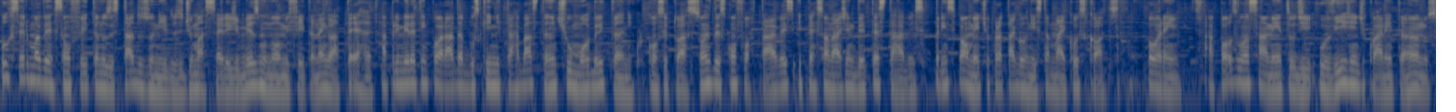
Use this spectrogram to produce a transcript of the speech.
Por ser uma versão feita nos Estados Unidos de uma série de mesmo nome feita na Inglaterra, a primeira temporada busca imitar bastante o humor britânico, com situações desconfortáveis e personagens detestáveis, principalmente o protagonista Michael Scott. Porém, após o lançamento de O Virgem de 40 Anos,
